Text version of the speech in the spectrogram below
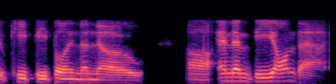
to keep people in the know, uh, and then beyond that,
